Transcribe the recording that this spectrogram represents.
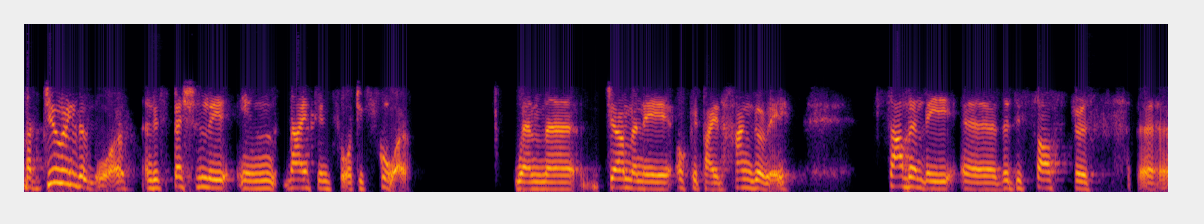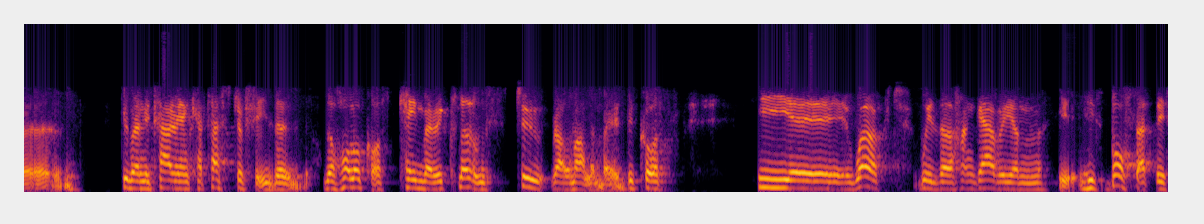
but during the war, and especially in 1944, when uh, Germany occupied Hungary, suddenly uh, the disastrous uh, humanitarian catastrophe, the, the Holocaust, came very close to Raoul Wallenberg because he uh, worked with a Hungarian, his boss at this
